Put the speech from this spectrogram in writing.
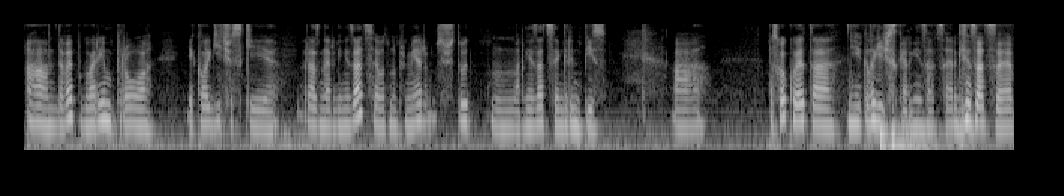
А давай поговорим про экологические разные организации. Вот, например, существует организация Greenpeace. А поскольку это не экологическая организация, а организация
